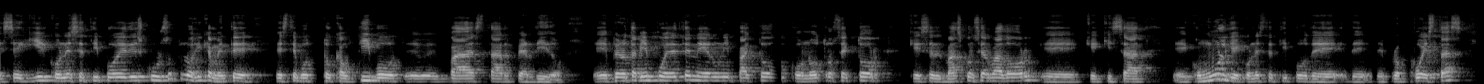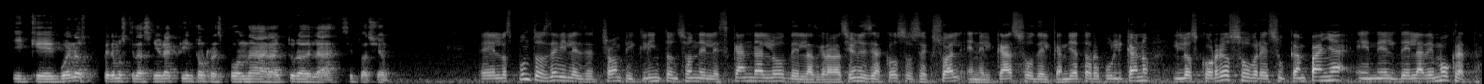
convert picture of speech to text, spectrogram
eh, seguir con ese tipo de discurso, pues lógicamente este voto cautivo va a estar perdido. pero también puede tener un impacto con otro sector que es el más conservador, que quizá comulgue con este tipo de, de propuestas y que, bueno, esperemos que la señora Clinton responda a la altura de la situación. Eh, los puntos débiles de Trump y Clinton son el escándalo de las grabaciones de acoso sexual en el caso del candidato republicano y los correos sobre su campaña en el de la demócrata.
